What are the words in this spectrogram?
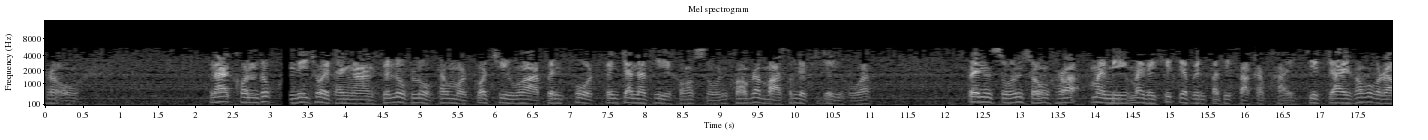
พระองค์ และคนทุกคนที่ช่วยทำงานคือลูกๆทั้งหมดก็ชื่อว่าเป็นผู้เป็นเจ้าหน้าที่ของศูนย์ของพระบาทสมเด็จพระเจ้าอยู่หัว เป็นศูนย์สงเคราะห์ไม่มีไม่ได้คิดจะเป็นปฏิปักษ์กับใคร จิตใจของพวกเรา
